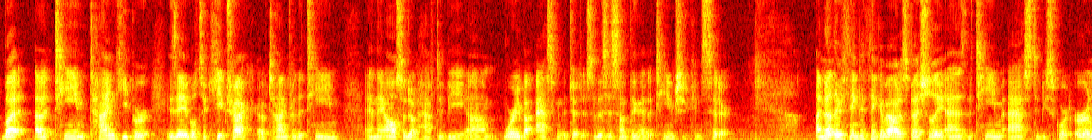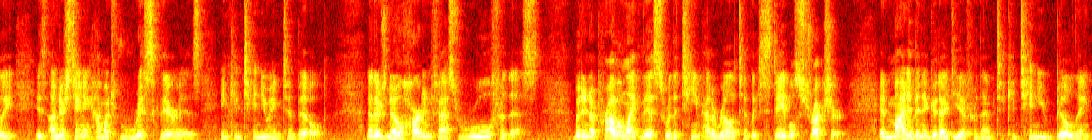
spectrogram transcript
But a team timekeeper is able to keep track of time for the team, and they also don't have to be um, worried about asking the judges. So this is something that a team should consider. Another thing to think about, especially as the team asked to be scored early, is understanding how much risk there is in continuing to build. Now there's no hard and fast rule for this, but in a problem like this where the team had a relatively stable structure, it might have been a good idea for them to continue building,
